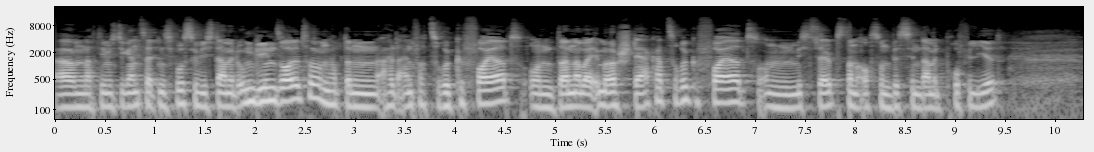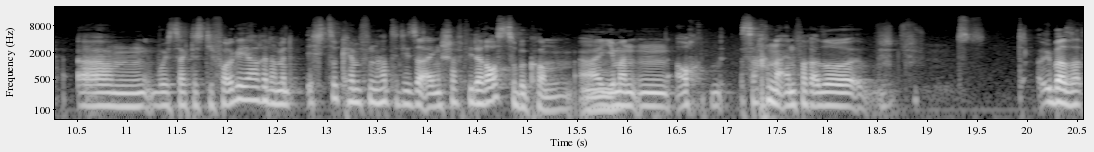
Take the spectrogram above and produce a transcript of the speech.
ähm, nachdem ich die ganze Zeit nicht wusste, wie ich damit umgehen sollte und habe dann halt einfach zurückgefeuert und dann aber immer stärker zurückgefeuert und mich selbst dann auch so ein bisschen damit profiliert. Ähm, wo ich sage, dass die Folgejahre damit echt zu kämpfen hatte, diese Eigenschaft wieder rauszubekommen. Mhm. Äh, jemanden auch Sachen einfach, also über,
